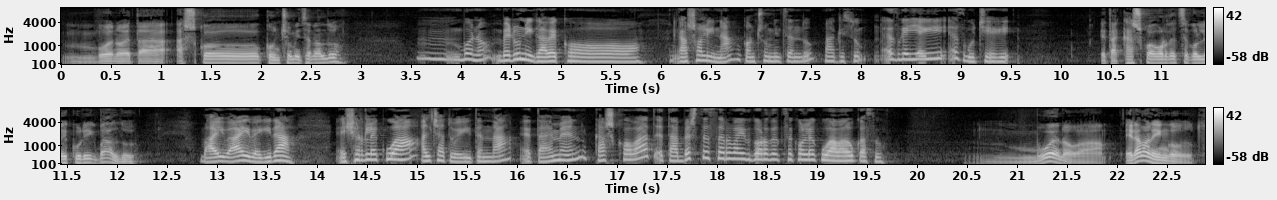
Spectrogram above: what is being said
Bueno, eta asko kontsumitzen aldu? Mm, bueno, berunik gabeko gasolina kontsumitzen du, bakizu. Ez gehiegi, ez gutxiegi. Eta kaskoa gordetzeko lekurik ba aldu? Bai, bai, begira. Eserlekua altxatu egiten da, eta hemen kasko bat eta beste zerbait gordetzeko lekua badukazu. Bueno, ba, eraman egingo dut.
